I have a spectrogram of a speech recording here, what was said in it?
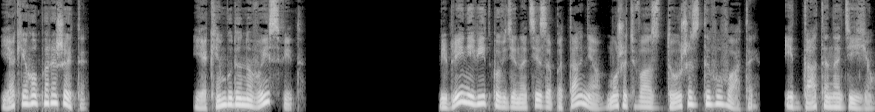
Як його пережити? Яким буде новий світ? Біблійні відповіді на ці запитання можуть вас дуже здивувати і дати надію.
